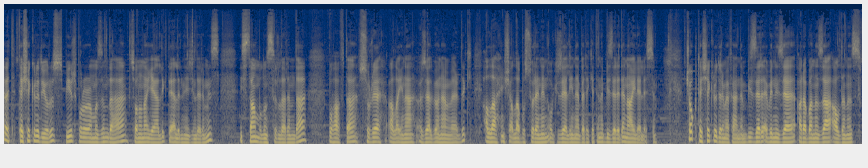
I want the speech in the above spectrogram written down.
Evet, teşekkür ediyoruz. Bir programımızın daha sonuna geldik değerli dinleyicilerimiz. İstanbul'un sırlarında bu hafta Sure alayına özel bir önem verdik. Allah inşallah bu sürenin o güzelliğine, bereketine bizlere de nail eylesin. Çok teşekkür ederim efendim. Bizleri evinize, arabanıza aldınız,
